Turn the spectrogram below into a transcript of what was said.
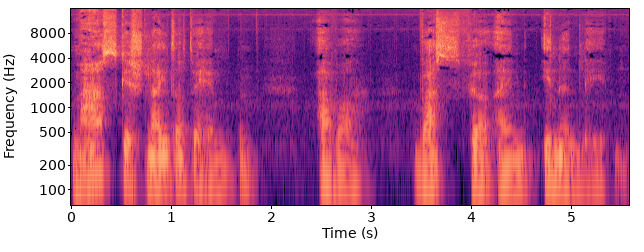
maßgeschneiderte Hemden, aber was für ein Innenleben.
